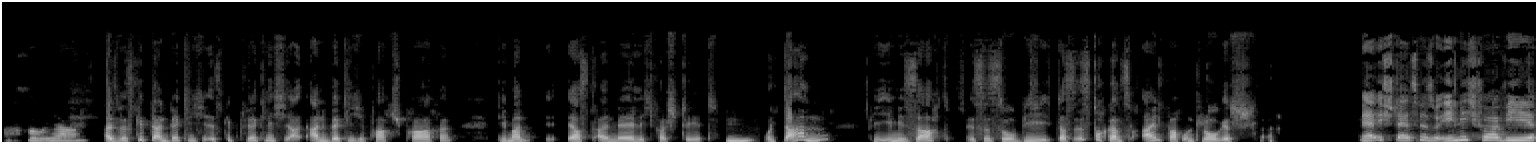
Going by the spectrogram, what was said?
Ach so, ja. Also es gibt ein wirklich, es gibt wirklich eine wirkliche Fachsprache, die man erst allmählich versteht. Mhm. Und dann, wie Imi sagt, ist es so wie, das ist doch ganz einfach und logisch. Ja, ich stelle es mir so ähnlich vor, wie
